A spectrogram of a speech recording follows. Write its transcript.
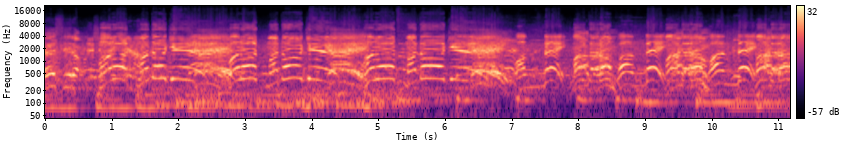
జై శ్రీరామ్. భారత్ మాతాకి భారత్ మాతాకి భారత్ మాతాకి వందే. మాతరం. వందే. మాతరం. వందే. మాతరం.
